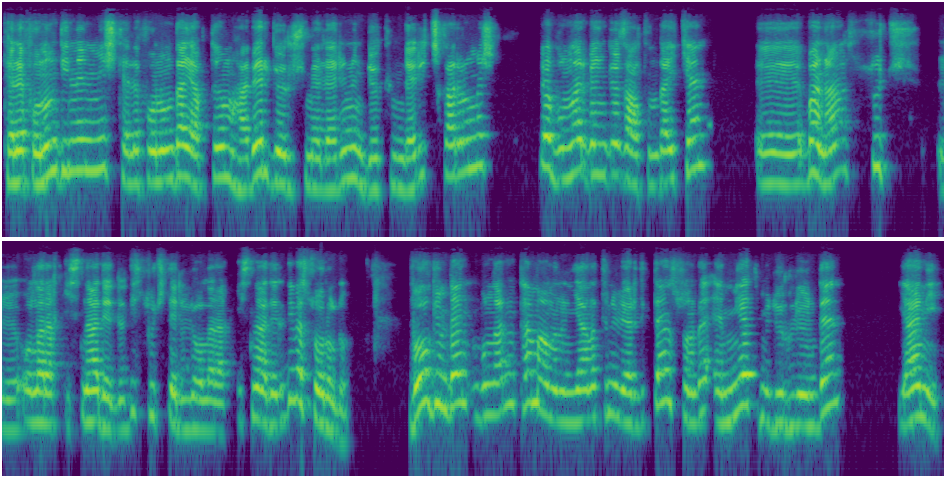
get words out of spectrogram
Telefonum dinlenmiş. Telefonumda yaptığım haber görüşmelerinin dökümleri çıkarılmış. Ve bunlar ben gözaltındayken e, bana suç e, olarak isnat edildi. Suç delili olarak isnat edildi ve soruldu. Ve o gün ben bunların tamamının yanıtını verdikten sonra emniyet müdürlüğünden yani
